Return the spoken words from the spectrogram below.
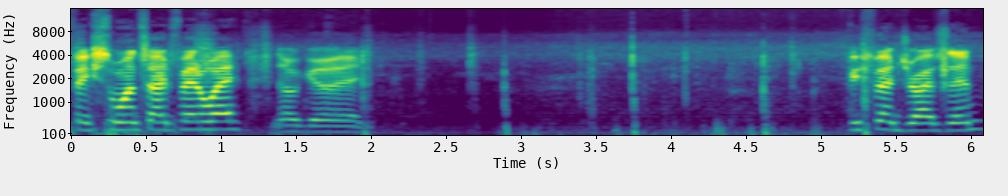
Fakes to one side fadeaway. No good. B-Fent drives in.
